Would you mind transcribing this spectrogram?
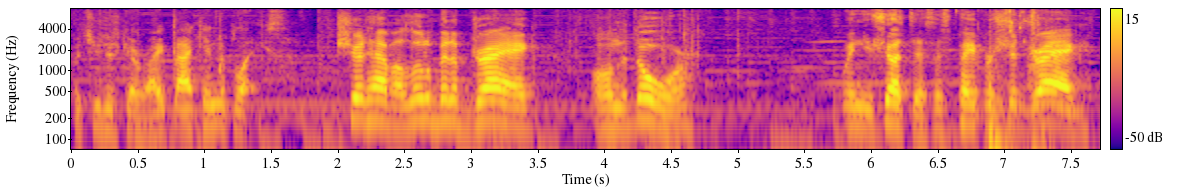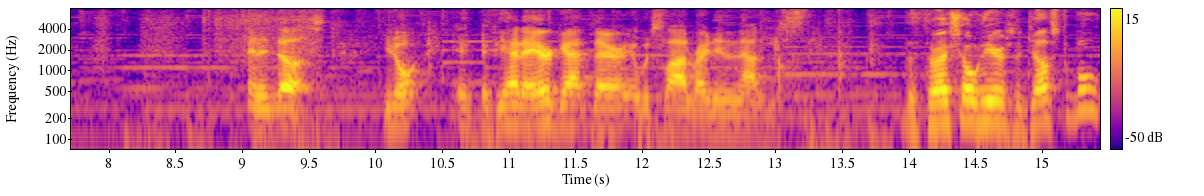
But you just go right back into place. Should have a little bit of drag on the door when you shut this. This paper should drag, and it does. You don't, if, if you had an air gap there, it would slide right in and out easily. The threshold here is adjustable.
